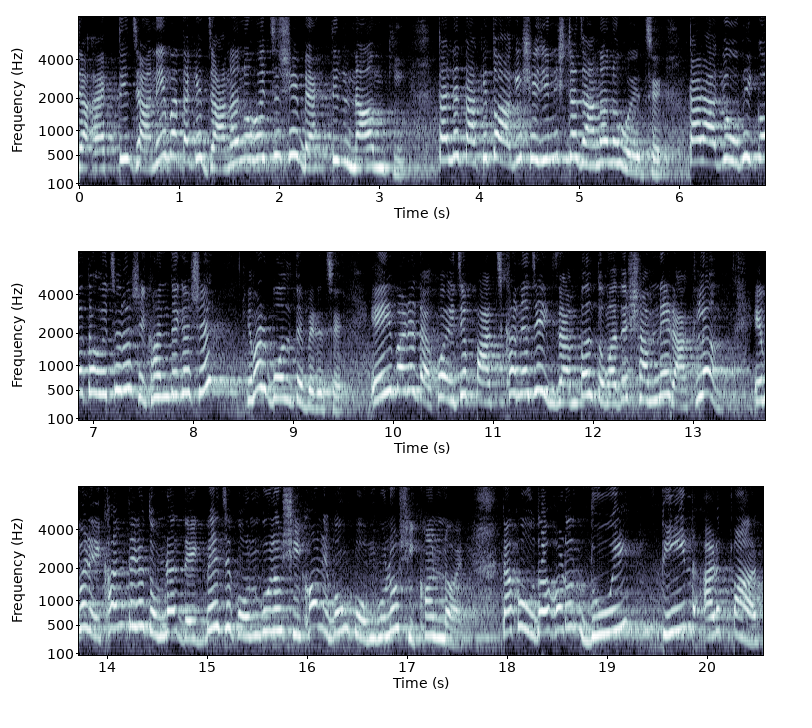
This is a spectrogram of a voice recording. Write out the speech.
যা ব্যক্তি জানে বা তাকে জানানো হয়েছে সেই ব্যক্তির নাম কি? তাহলে তাকে তো আগে সেই জিনিসটা জানানো হয়েছে। তার আগে অভিজ্ঞতা হয়েছিল, সেখান থেকে সে এবার বলতে পেরেছে। এইবারে দেখো, এই যে পাঁচখানে যে এক্সাম্পল তোমাদের সামনে রাখলাম, এবার এখান থেকে তোমরা দেখবে যে কোনগুলো শিখন এবং কোনগুলো শিখন নয়। দেখো, উদাহরণ দুই তিন আর পাঁচ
